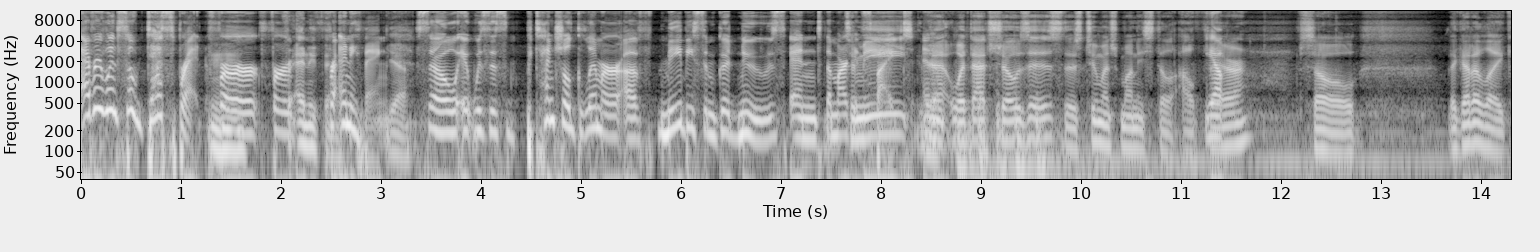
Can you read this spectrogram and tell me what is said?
Everyone's so desperate for, for, Mm-hmm. For anything. For anything. Yeah. So it was this potential glimmer of maybe some good news, and the market to me spiked. And that, what that shows is there's too much money still out Yep. there. So they got to like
